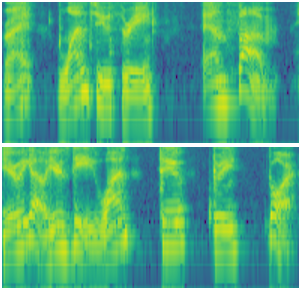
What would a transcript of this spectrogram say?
right? One, two, three, and thumb. Here we go. Here's D. One, two, three, four.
